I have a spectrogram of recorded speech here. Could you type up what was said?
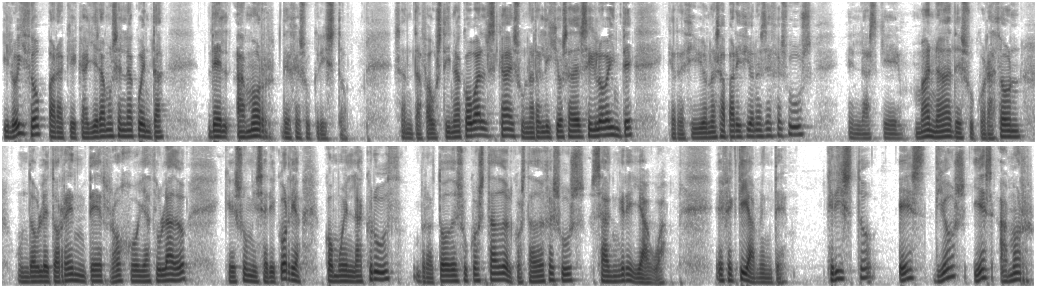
y lo hizo para que cayéramos en la cuenta del amor de Jesucristo. Santa Faustina Kowalska es una religiosa del siglo XX que recibió unas apariciones de Jesús en las que mana de su corazón un doble torrente rojo y azulado que es su misericordia, como en la cruz brotó de su costado, del costado de Jesús, sangre y agua. Efectivamente, Cristo es Dios y es amor.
